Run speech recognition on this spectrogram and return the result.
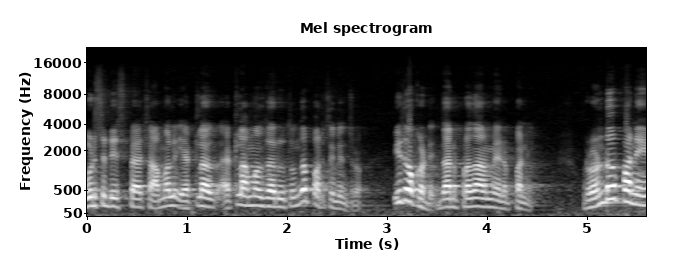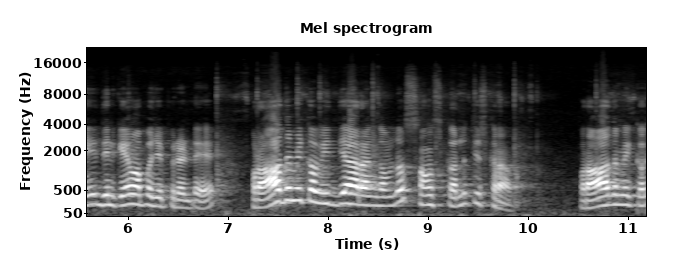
ఉడిసి డిస్పాచ్ అమలు ఎట్లా ఎట్లా అమలు జరుగుతుందో పరిశీలించడం. ఇది ఒకటి దాని ప్రధానమైన పని. రెండో పని దీనికి ఏం అప్పచెప్పారంటే ప్రాథమిక విద్యా రంగంలో సంస్కరణలు తీసుకురావడం. ప్రాథమిక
